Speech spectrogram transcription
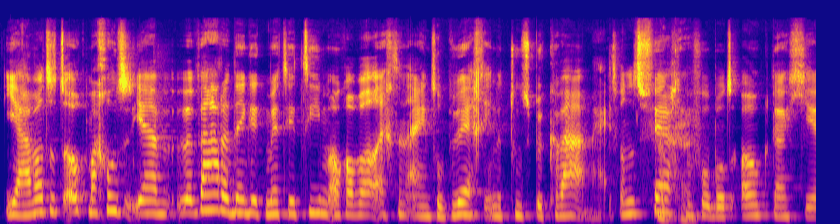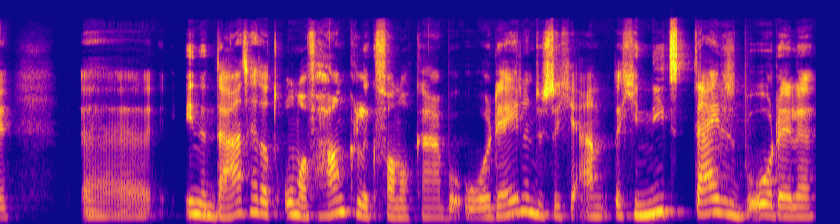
ja, wat het ook... Maar goed, ja, we waren denk ik met dit team ook al wel echt een eind op weg in de toetsbekwaamheid. Want het vergt bijvoorbeeld ook dat je... eh, inderdaad, hè, dat onafhankelijk van elkaar beoordelen. Dus dat je, aan, dat je niet tijdens het beoordelen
